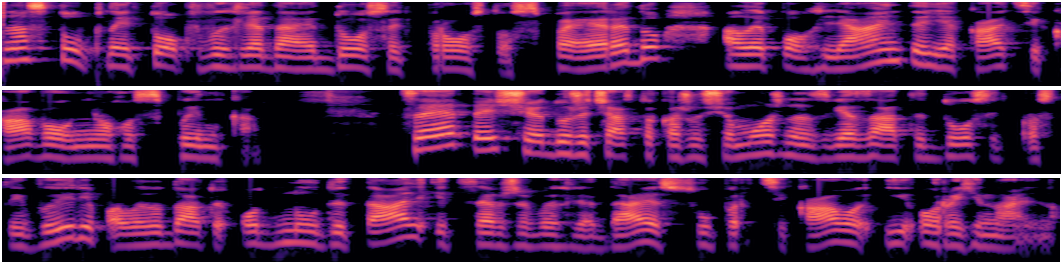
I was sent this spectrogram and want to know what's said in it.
Наступний топ виглядає досить просто спереду, але погляньте, яка цікава у нього спинка. Це те, що я дуже часто кажу, що можна зв'язати досить простий виріб, але додати одну деталь, і це вже виглядає супер цікаво і оригінально.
